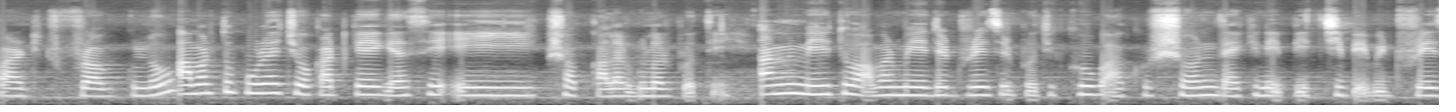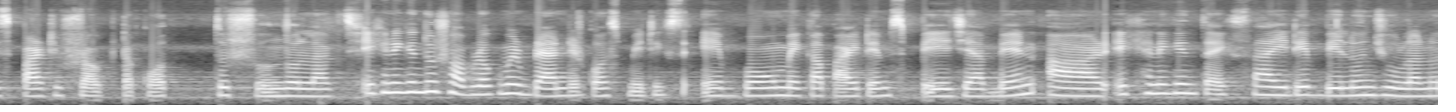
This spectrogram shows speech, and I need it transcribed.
পার্টি ফ্রকগুলো। আমার তো পুরো চোখ আটকে গেছে এই সব কালারগুলোর প্রতি। আমি মেয়ে তো, আমার মেয়েদের ড্রেসের প্রতি খুব আকর্ষণ। দেখেন এই পিচ্ছি বেবি ড্রেস পার্টি ফ্রকটা কত সুন্দর লাগছে। এখানে কিন্তু সব রকমের ব্র্যান্ডের কসমেটিক্স এবং মেকআপ আইটেমস পেয়ে যাবেন। আর এখানে কিন্তু এক সাইডে বেলুন ঝুলানো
